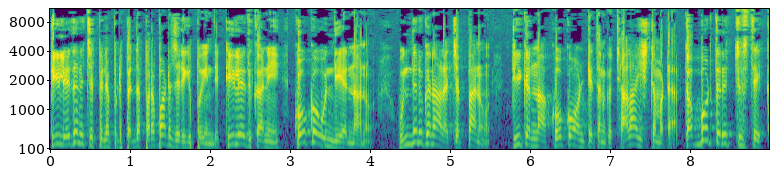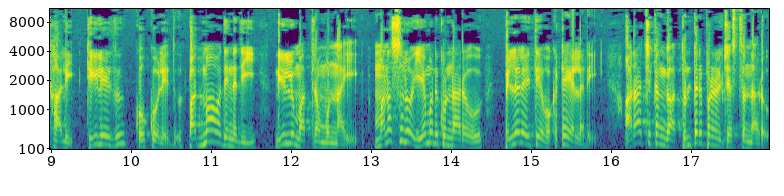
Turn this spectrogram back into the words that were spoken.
టీ లేదని చెప్పినప్పుడు పెద్ద పొరపాటు జరిగిపోయింది. టీ లేదు కానీ కోకో ఉంది అన్నాను. ఉందనుకని అలా చెప్పాను. టీ కన్నా కోకో అంటే తనకు చాలా ఇష్టమట. కబ్బోర్డ్ తెరిచి చూస్తే ఖాళీ. టీ లేదు కోకో లేదు. పద్మావతి నది నీళ్ళు మాత్రం ఉన్నాయి. మనసులో ఏమనుకున్నారో పిల్లలైతే ఒకటే అల్లరి. అరాచకంగా తుంటరి పనులు చేస్తున్నారు.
